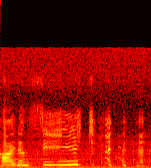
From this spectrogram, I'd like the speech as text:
hide and seek?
